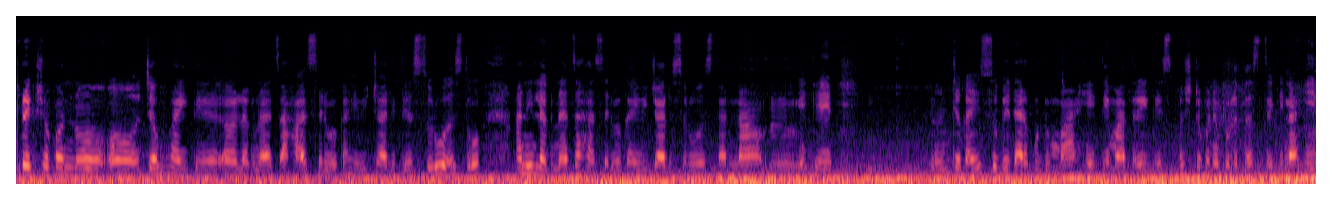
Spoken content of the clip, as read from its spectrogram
प्रेक्षकांनो जेव्हा इथे लग्नाचा हा सर्व काही विचार इथे सुरू असतो आणि लग्नाचा हा सर्व काही विचार सुरू असताना इथे जे काही सुभेदार कुटुंब आहे ते मात्र इथे स्पष्टपणे बोलत असतं की नाही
